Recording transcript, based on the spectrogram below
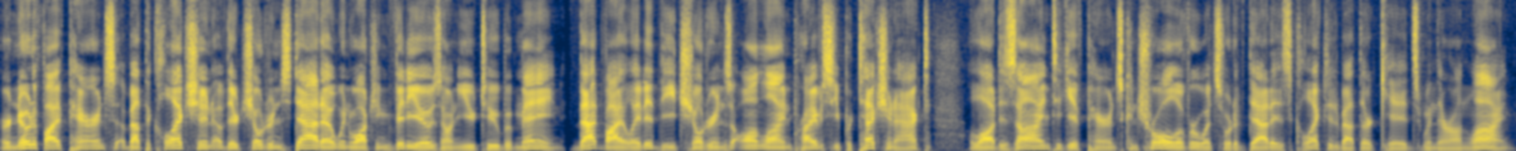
or notify parents about the collection of their children's data when watching videos on YouTube main. That violated the Children's Online Privacy Protection Act, a law designed to give parents control over what sort of data is collected about their kids when they're online.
